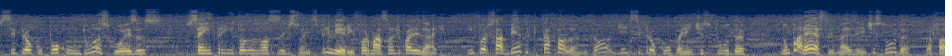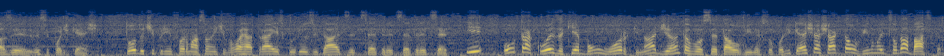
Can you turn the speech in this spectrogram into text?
se preocupou com duas coisas sempre em todas as nossas edições. Primeiro, informação de qualidade. Saber do que está falando. Então a gente se preocupa, a gente estuda. Não parece, mas a gente estuda para fazer esse podcast. Todo tipo de informação a gente vai atrás, curiosidades, etc, etc, etc. E outra coisa que é bom humor, que não adianta você estar ouvindo esse podcast e achar que está ouvindo uma edição da Bhaskara.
